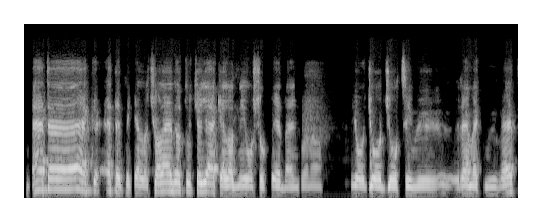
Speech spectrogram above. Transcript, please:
De hát etetni kell a családot, úgyhogy el kell adni jó sok példányban a jó Giorgio című remek művet.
